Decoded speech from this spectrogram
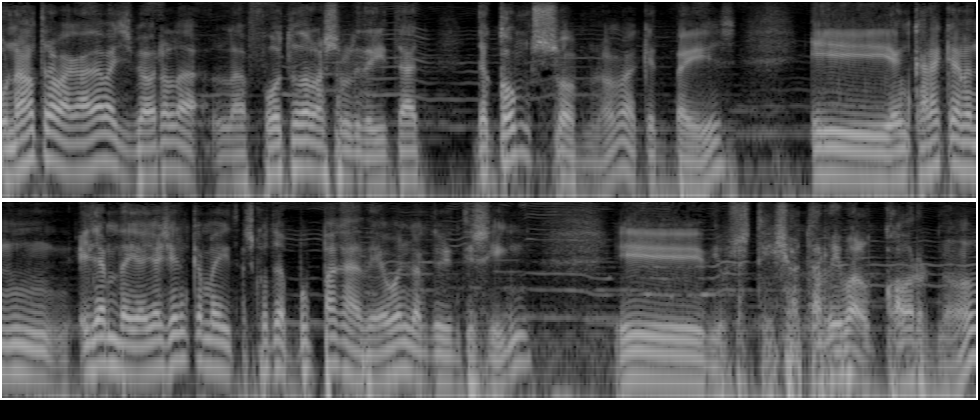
una altra vegada vaig veure la, la foto de la solidaritat, de com som, no?, en aquest país, i encara que en, ella em deia, hi ha gent que m'ha dit, escolta, puc pagar 10 en lloc de 25? I dius, hosti, això t'arriba al cor, no?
